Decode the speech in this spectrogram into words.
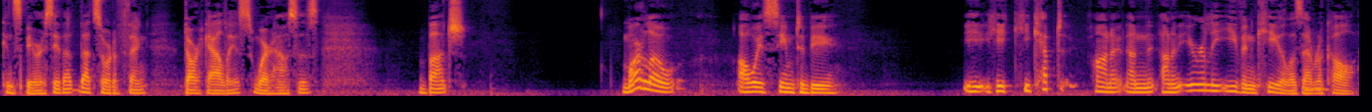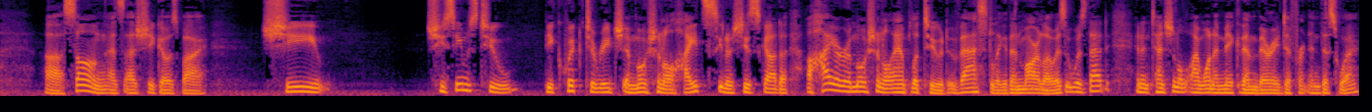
conspiracy, that that sort of thing, dark alleys, warehouses, but Marlowe always seemed to be he, he, he kept on, a, on on an eerily even keel, as I recall. Uh, Song, as as she goes by, she she seems to be quick to reach emotional heights. You know, she's got a, a higher emotional amplitude, vastly than Marlowe. Is it was that an intentional? I want to make them very different in this way.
